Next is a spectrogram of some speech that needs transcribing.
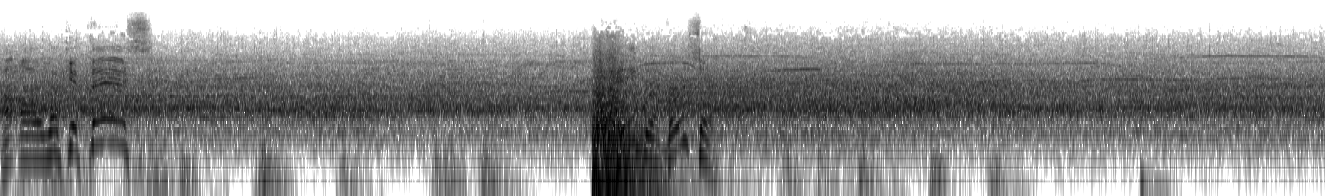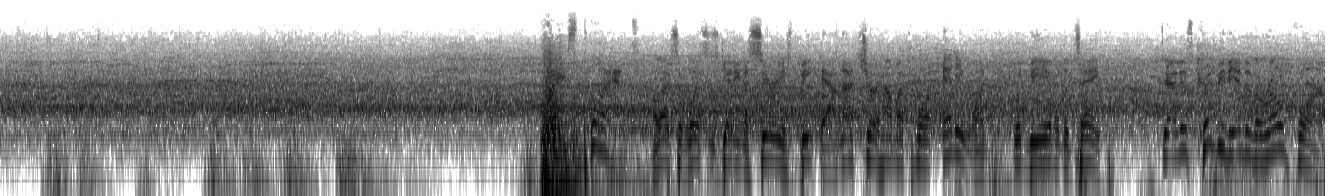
Uh-oh, look at this. Big reversal. Alexa Bliss is getting a serious beatdown. Not sure how much more anyone would be able to take. Yeah, this could be the end of the road for her.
